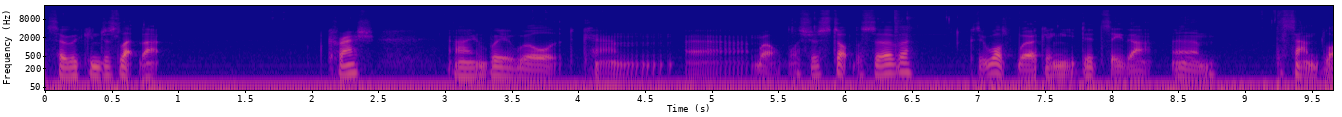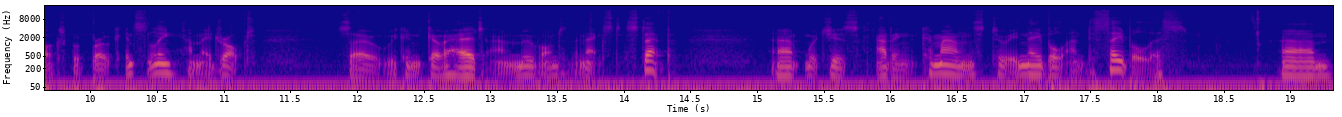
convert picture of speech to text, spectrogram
so we can just let that crash, and we will can uh, well let's just stop the server because it was working. You did see that um, the sand blocks were broke instantly and they dropped, so we can go ahead and move on to the next step, um, which is adding commands to enable and disable this. Um,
